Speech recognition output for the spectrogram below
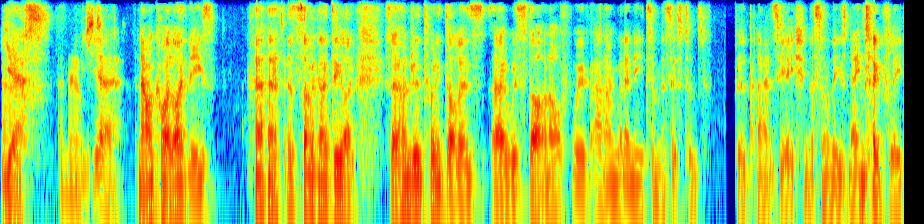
um, Yes. announced. Yeah. Now I quite like these. It's something I do like. So $120. Uh, we're starting off with, and I'm going to need some assistance for the pronunciation of some of these names, hopefully.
